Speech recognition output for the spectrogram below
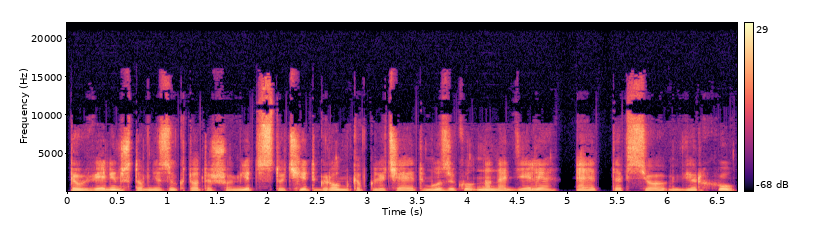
Ты уверен, что внизу кто-то шумит, стучит, громко включает музыку, но на деле это все вверху.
